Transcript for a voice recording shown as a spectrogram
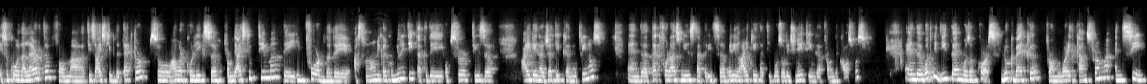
a so-called alert from uh, this IceCube detector. So our colleagues uh, from the IceCube team, they informed the astronomical community that they observed these uh, energetic neutrinos. And uh, that for us means that it's uh, very likely that it was originating from the cosmos. And what we did then was, of course, look back from where it comes from and see,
